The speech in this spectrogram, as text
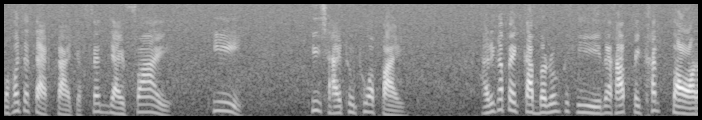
มันก็จะแตกต่างจากเส้นใยฝ้ายที่ที่ใช้ทั่วๆไป อันนี้ก็เป็นการบรรลุพิธีนะครับ เป็นขั้นตอน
